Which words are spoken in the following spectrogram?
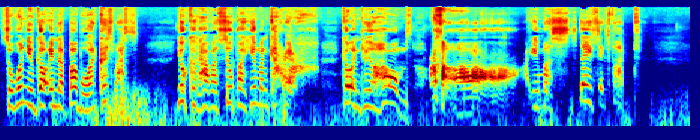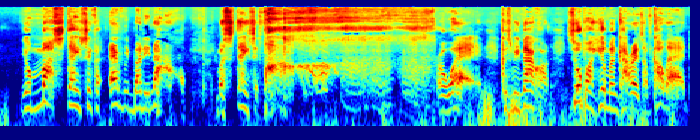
So when you go in the bubble at Christmas, you could have a superhuman carrier go into your homes. You must stay six foot. You must stay six foot. Everybody now must stay six foot away. Because we now got superhuman carriers of COVID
